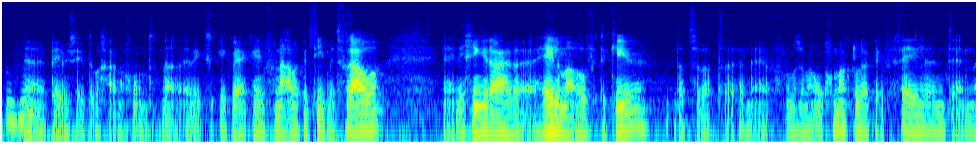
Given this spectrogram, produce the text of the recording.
mm -hmm. PwC op de begane grond. Nou, en ik, ik werk in voornamelijk een team met vrouwen. En die gingen daar helemaal over tekeer dat ze dat, nou ja, vonden ze maar ongemakkelijk en vervelend. En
